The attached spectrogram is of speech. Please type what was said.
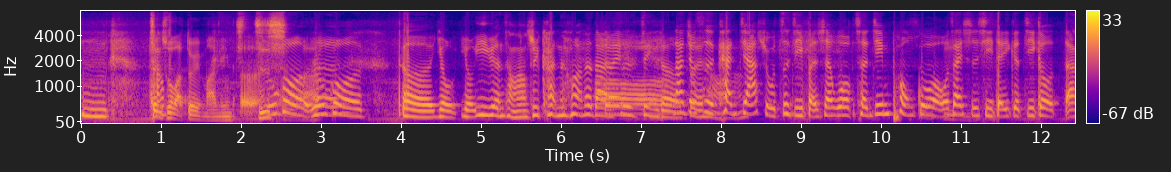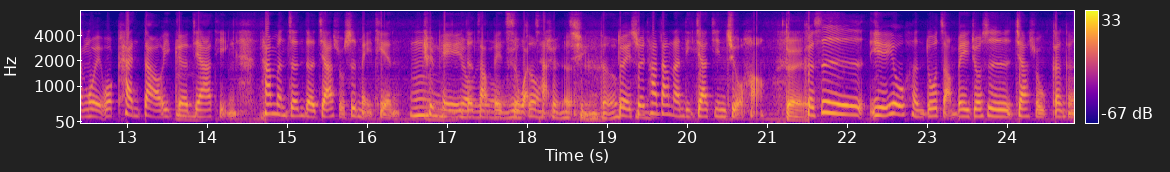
嗯，这个说法对吗？您支持吗？如果如果。呃，有有意愿常常去看的话，那当然是近的，啊，那就是看家属自己本身。我曾经碰过，我在实习的一个机构单位，我看到一个家庭，嗯、他们真的家属是每天去陪着长辈吃晚餐的，嗯、的对，所以他当然离家近就好。对，可是也有很多长辈就是家属刚刚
